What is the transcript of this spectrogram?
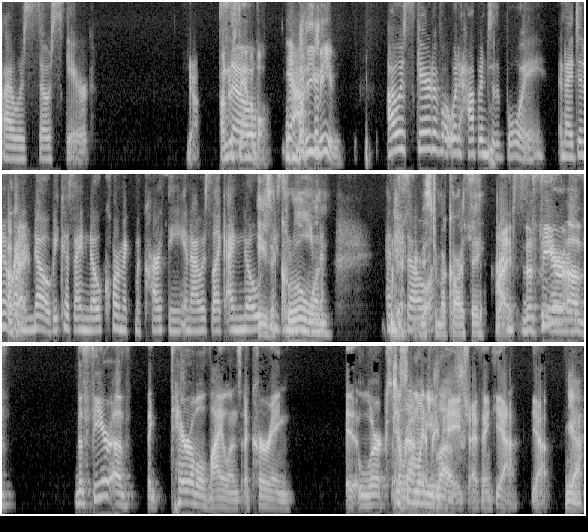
I was so scared. Yeah. Understandable. Yeah. What do you mean? I was scared of what would happen to the boy and I didn't Okay. want to know because I know Cormac McCarthy and I was like, I know He's he's, a cruel mean. one, And so Mr. McCarthy. I'm right. The fear scared. of the fear of like terrible violence occurring it lurks To around someone you love. page. I think. Yeah. Yeah. Yeah.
